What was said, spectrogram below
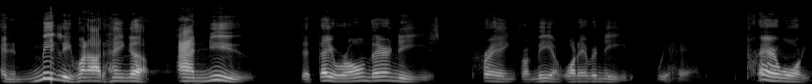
And immediately when I'd hang up, I knew that they were on their knees praying for me or whatever need we had. Prayer warriors.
